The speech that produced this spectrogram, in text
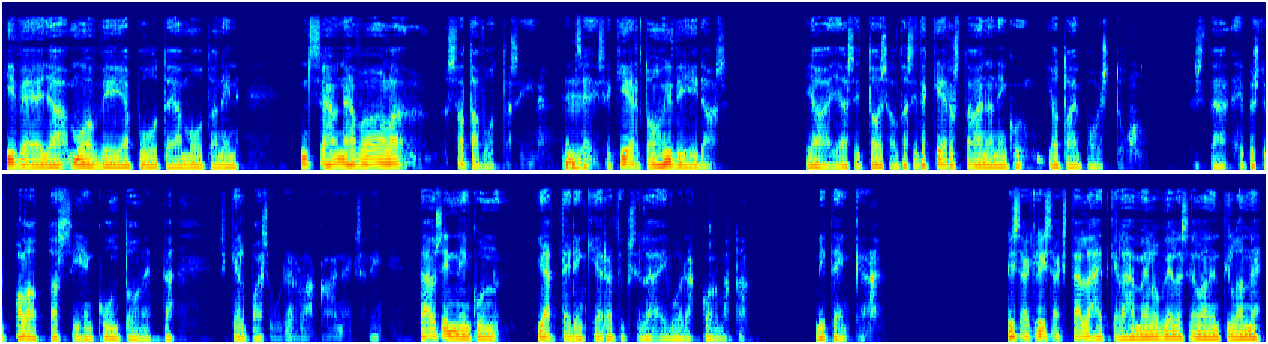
kiveä ja muovia ja puuta ja muuta, niin sehän nehän voi olla sata vuotta siinä. Mm. Et se, se kierto on hyvin hidas. Ja, ja sitten toisaalta sitä kierrosta aina niin kuin jotain poistuu. Sitä ei pysty palauttaa siihen kuntoon, että se kelpaisi uuden raaka-aineeksi. Eli täysin niin kuin jätteiden kierrätyksellä ei voida korvata mitenkään. Lisäksi, lisäksi tällä hetkellä meillä on vielä sellainen tilanne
